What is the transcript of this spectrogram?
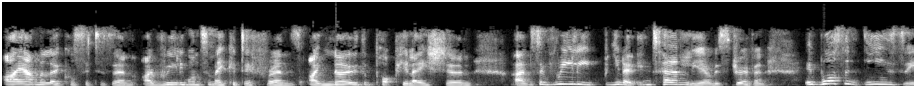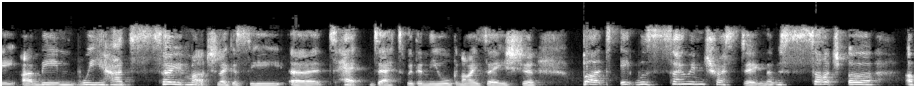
I am a local citizen. I really want to make a difference. I know the population. Um, so, really, you know, internally I was driven. It wasn't easy. I mean, we had so much legacy uh, tech debt within the organization. But it was so interesting. There was such a, a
